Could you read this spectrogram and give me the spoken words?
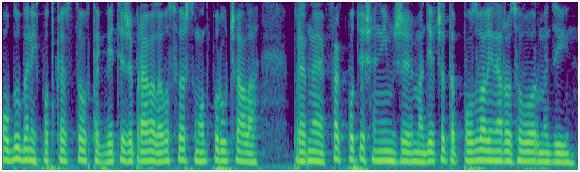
obľúbených podcastoch, tak viete, že práve Levosphere som odporúčal a pre mňa je fakt potešením, že ma devčata pozvali na rozhovor medzi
